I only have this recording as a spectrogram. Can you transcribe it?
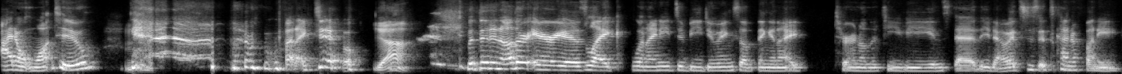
I don't want to, mm-hmm. but I do. Yeah. But then in other areas, like when I need to be doing something and I turn on the TV instead, you know, it's just it's kind of funny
